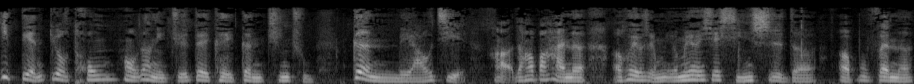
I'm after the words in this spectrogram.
一点就通，哦，让你绝对可以更清楚、更了解。好，然后包含呢，呃，会有什么？有没有一些形式的呃部分呢？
